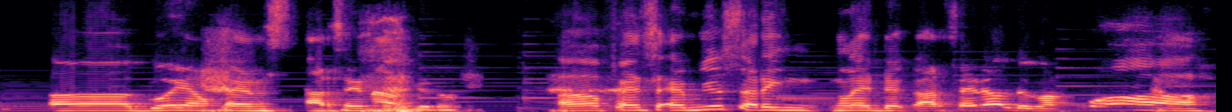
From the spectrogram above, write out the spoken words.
eh, gue yang fans Arsenal gitu. Eh, fans MU sering ngeledek Arsenal dengan wah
